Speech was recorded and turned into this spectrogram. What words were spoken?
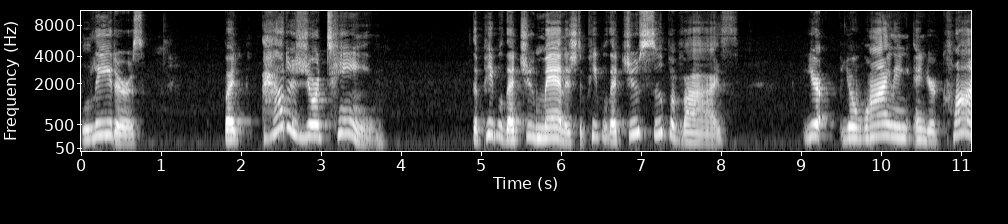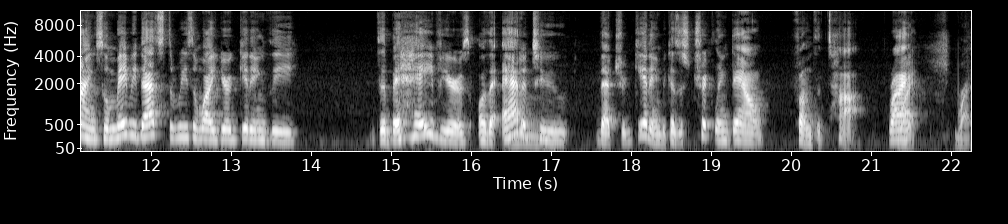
leaders, but how does your team, the people that you manage, the people that you supervise, you're you're whining and you're crying. So maybe that's the reason why you're getting the the behaviors or the mm. attitude that you're getting because it's trickling down from the top, right? Right. Right.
